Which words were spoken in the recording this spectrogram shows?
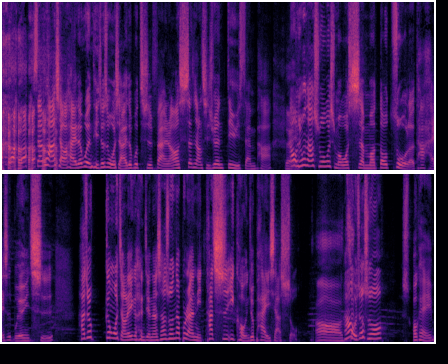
三趴小孩的问题就是我小孩都不吃饭，然后生长期居然低于三趴。然后我就问他说，为什么我什么都做了，他还是不愿意吃？他就跟我讲了一个很简单的事，他说，那不然你他吃一口你就拍一下手。哦，然后我就说，OK。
